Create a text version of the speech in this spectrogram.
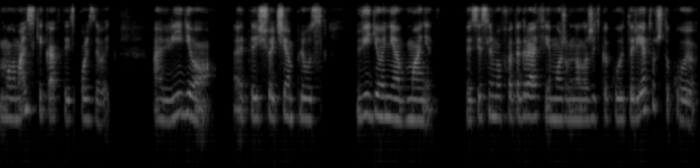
маломальски как-то использовать. А видео – это еще чем плюс. Видео не обманет. То есть если мы в фотографии можем наложить какую-то ретушь такую,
